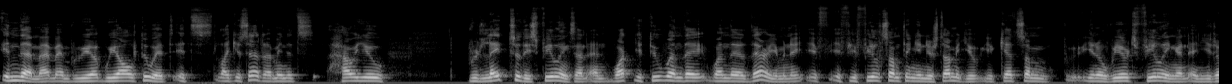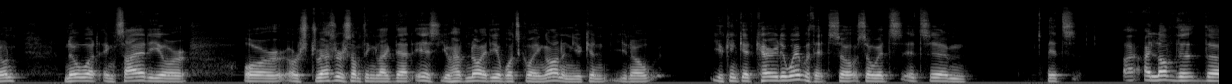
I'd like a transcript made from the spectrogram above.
in them. I mean, we we all do it. It's like you said. I mean, it's how you relate to these feelings and, and what you do when they when they're there. I mean, if if you feel something in your stomach, you, you get some you know weird feeling and, and you don't know what anxiety or or or stress or something like that is. You have no idea what's going on, and you can you know you can get carried away with it. So so it's it's um it's I, I love the, the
